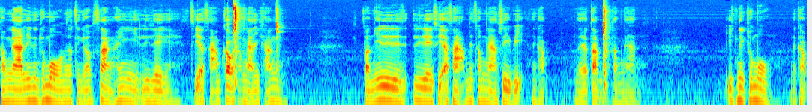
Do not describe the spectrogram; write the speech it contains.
ทำงานอีกหนึ่งชั่วโมงนะครับถึงจะสั่งให้รีเลย์ CR3 ก็มาทำงานอีกครั้งหนึ่ง ตอนนี้รีเลย์ CR3 เนี่ยทำงาน4วินะครับแล้วจะตัดมาทำงานอีกหนึ่งชั่วโมงนะครับ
